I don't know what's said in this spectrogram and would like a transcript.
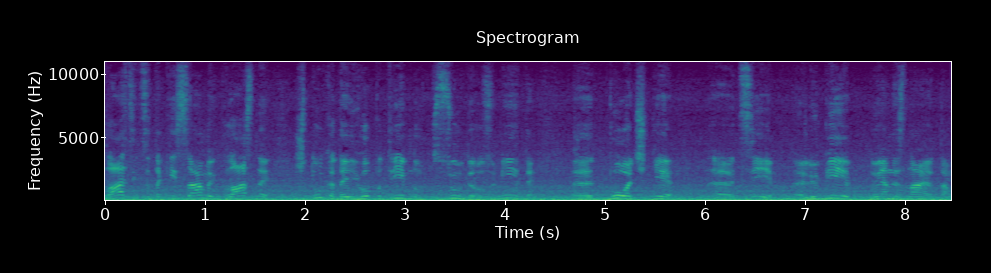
Пластик це такий самий класний штука, де його потрібно всюди, розумієте? Е, Бочки, е, ці е, любі, ну я не знаю там.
